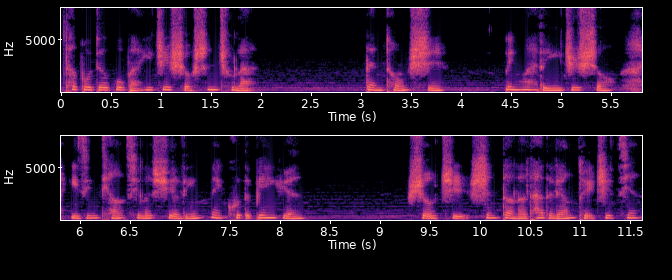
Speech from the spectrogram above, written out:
他不得不把一只手伸出来，但同时。另外的一只手已经挑起了雪玲内裤的边缘，手指伸到了她的两腿之间。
